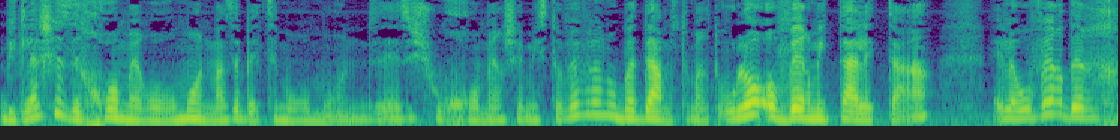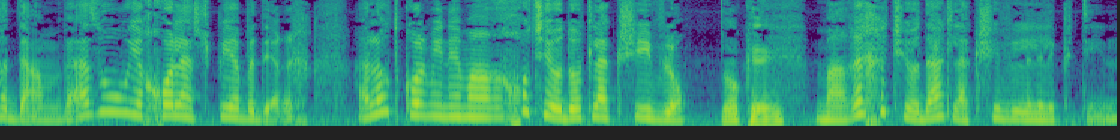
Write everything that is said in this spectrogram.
בגלל שזה חומר, הורמון, מה זה בעצם הורמון? זה איזשהו חומר שמסתובב לנו בדם, זאת אומרת, הוא לא עובר מתא לתא, אלא הוא עובר דרך הדם, ואז הוא יכול להשפיע בדרך על עוד כל מיני מערכות שיודעות להקשיב לו. אוקיי. מערכת שיודעת להקשיב ללפטין,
